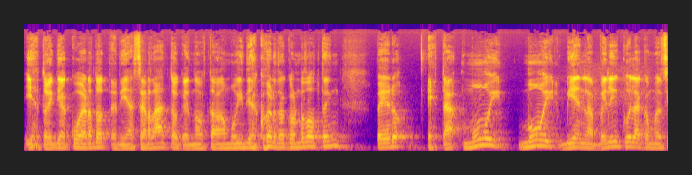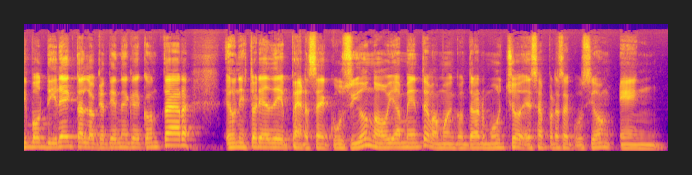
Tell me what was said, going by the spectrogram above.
y estoy de acuerdo. Tenía hace rato que no estaba muy de acuerdo con Rotten, pero está muy, muy bien la película. Como decimos, directa lo que tiene que contar. Es una historia de persecución, obviamente. Vamos a encontrar mucho esa persecución en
